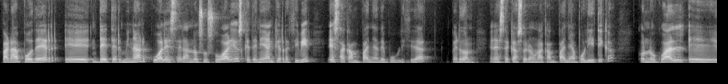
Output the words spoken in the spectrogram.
para poder eh, determinar cuáles eran los usuarios que tenían que recibir esa campaña de publicidad. Perdón, en este caso era una campaña política, con lo cual, eh,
